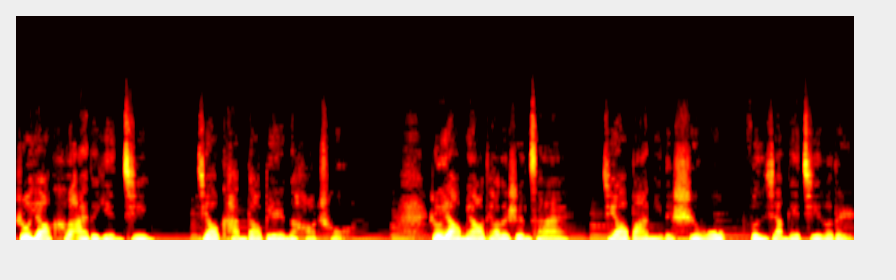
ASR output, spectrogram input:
若要可爱的眼睛，就要看到别人的好处；若要苗条的身材，就要把你的食物分享给饥饿的人；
